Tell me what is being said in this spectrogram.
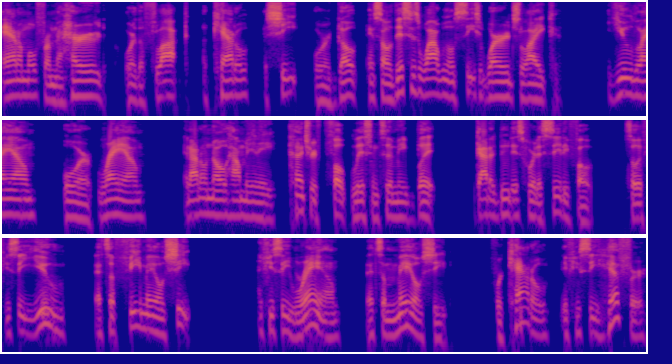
animal from the herd or the flock, a cattle, a sheep, or a goat. And so this is why we'll see words like ewe lamb or ram. And I don't know how many country folk listen to me, but got to do this for the city folk. So if you see ewe, that's a female sheep. If you see ram, that's a male sheep. For cattle, if you see heifer,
